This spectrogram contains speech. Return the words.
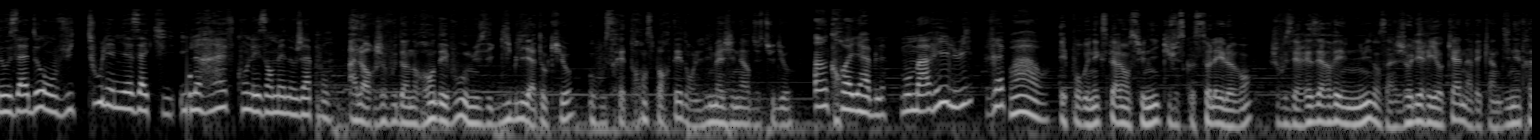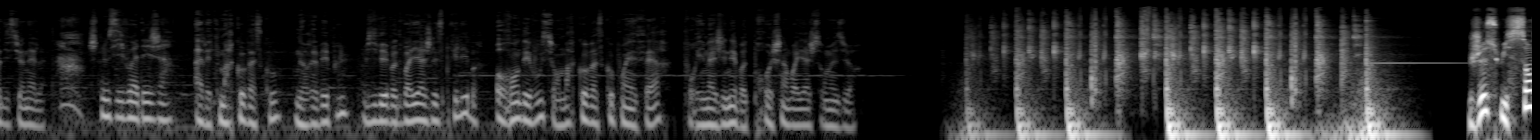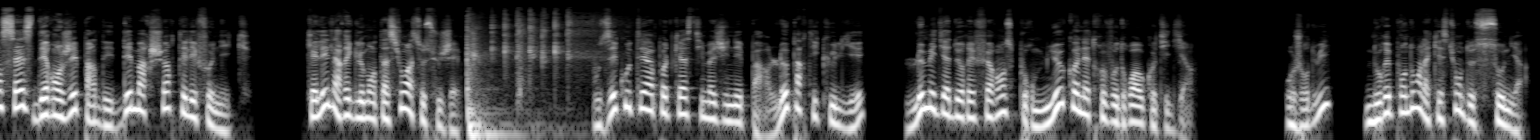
Nos ados ont vu tous les Miyazaki. Ils rêvent qu'on les emmène au Japon. Alors je vous donne rendez-vous au musée Ghibli à Tokyo, où vous serez transporté dans l'imaginaire du studio. Incroyable. Mon mari, lui, rêve. Waouh. Et pour une expérience unique jusqu'au soleil levant, je vous ai réservé une nuit dans un joli ryokan avec un dîner traditionnel. Je nous y vois déjà. Avec Marco Vasco, ne rêvez plus, vivez votre voyage l'esprit libre. Au rendez-vous sur marcovasco.fr pour imaginer votre prochain voyage sur mesure. Je suis sans cesse dérangé par des démarcheurs téléphoniques. Quelle est la réglementation à ce sujet? Vous écoutez un podcast imaginé par Le Particulier, le média de référence pour mieux connaître vos droits au quotidien. Aujourd'hui, nous répondons à la question de Sonia.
